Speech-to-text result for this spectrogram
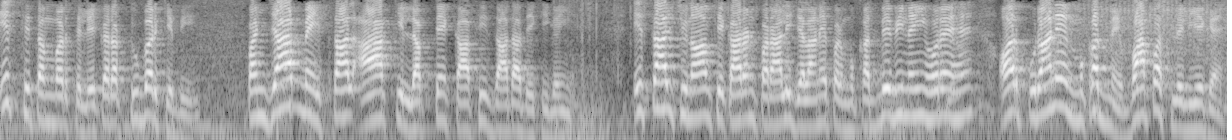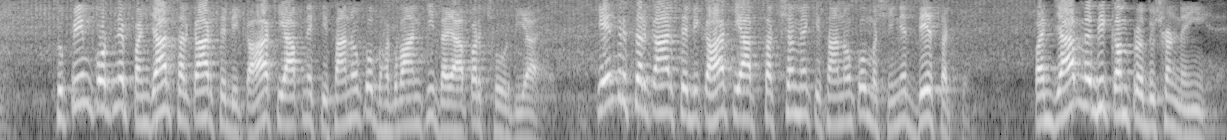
इस सितंबर से लेकर अक्टूबर के बीच पंजाब में इस साल आग की लपटें काफ़ी ज़्यादा देखी गई हैं। इस साल चुनाव के कारण पराली जलाने पर मुकदमे भी नहीं हो रहे हैं और पुराने मुकदमे वापस ले लिए गए हैं। सुप्रीम कोर्ट ने पंजाब सरकार से भी कहा कि आपने किसानों को भगवान की दया पर छोड़ दिया है। केंद्र सरकार से भी कहा कि आप सक्षम हैं, किसानों को मशीनें दे सकते हैं। पंजाब में भी कम प्रदूषण नहीं है।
